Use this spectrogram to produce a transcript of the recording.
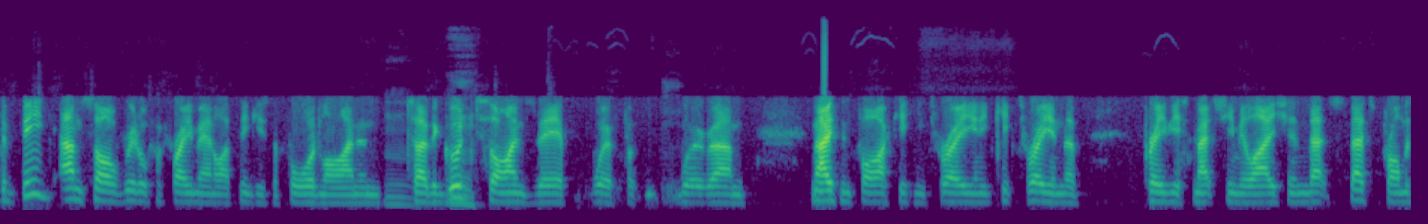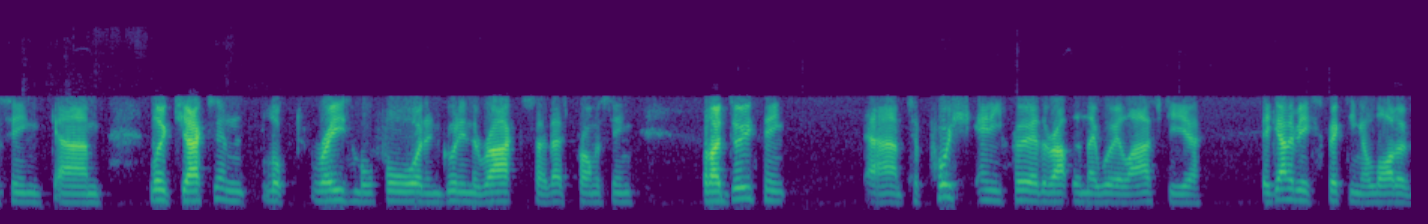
the big unsolved riddle for Fremantle, I think, is the forward line, and so the good signs there were were um, Nathan Fyfe kicking three, and he kicked three in the previous match simulation. That's that's promising. Um, Luke Jackson looked reasonable forward and good in the ruck, so that's promising. But I do think um, to push any further up than they were last year, they're going to be expecting a lot of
